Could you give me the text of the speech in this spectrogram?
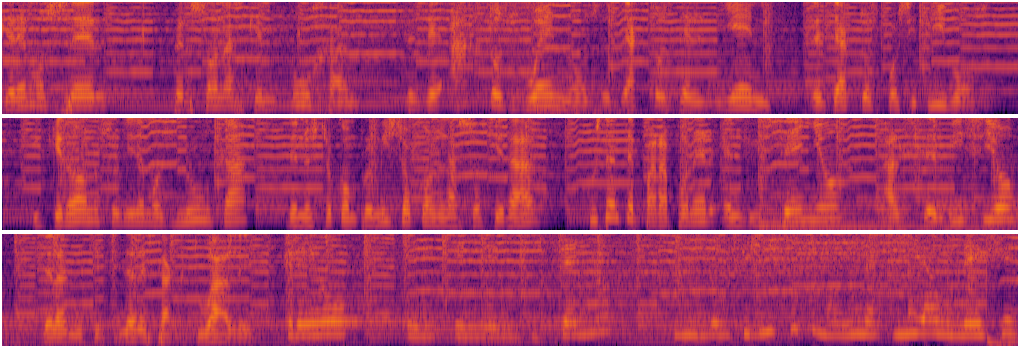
queremos ser personas que empujan desde actos buenos, desde actos del bien, desde actos positivos y que no nos olvidemos nunca de nuestro compromiso con la sociedad justamente para poner el diseño al servicio de las necesidades actuales. Creo en, en el diseño y lo utilizo como una guía, un eje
